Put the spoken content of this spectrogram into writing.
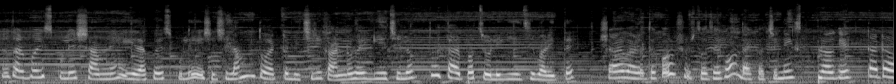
তো তারপর স্কুলের সামনে, এই দেখো স্কুলে এসেছিলাম, তো একটা বিচ্ছিরি কাণ্ড হয়ে গিয়েছিল। তো তারপর চলে গিয়েছি বাড়িতে। সবাই ভালো থেকো, সুস্থ থেকো, দেখা হচ্ছে নেক্সট ব্লগে টাটা!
